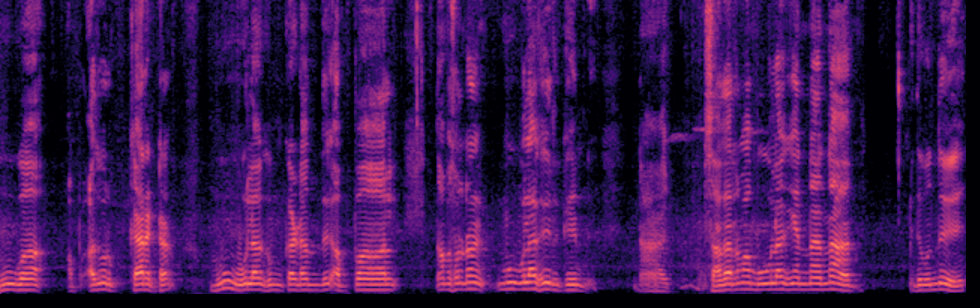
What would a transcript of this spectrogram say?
மூவா அப் அது ஒரு கேரக்டர் மூ உலகும் கடந்து அப்பால். நாம் சொல்கிறோம் மூ உலகு இருக்குன்னு. நான் சாதாரணமாக மூ உலகு என்னன்னா இது வந்து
